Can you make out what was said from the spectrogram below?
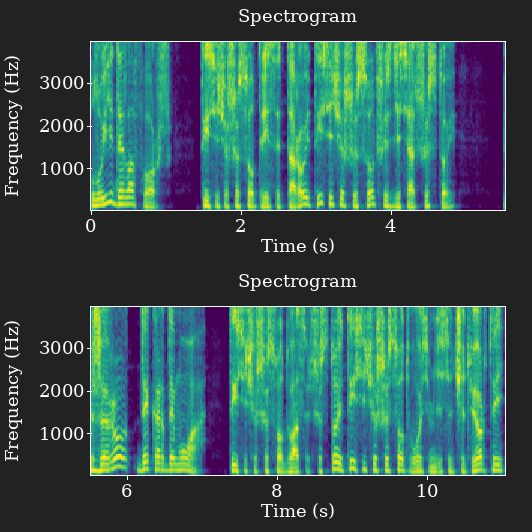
Луи де Лафорж, 1632-1666. Жеро де Кардемуа, 1626-1684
